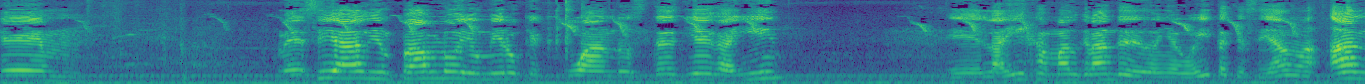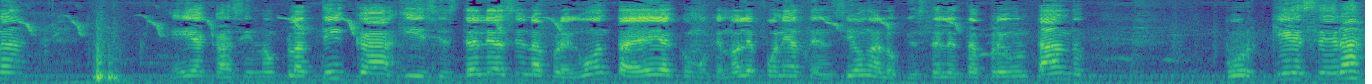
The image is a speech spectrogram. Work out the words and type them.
em, me decía alguien, Pablo, yo miro que cuando usted llega allí, eh, la hija más grande de Doña Goyita que se llama Ana, ella casi no platica y si usted le hace una pregunta, ella como que no le pone atención a lo que usted le está preguntando. ¿Por qué será?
